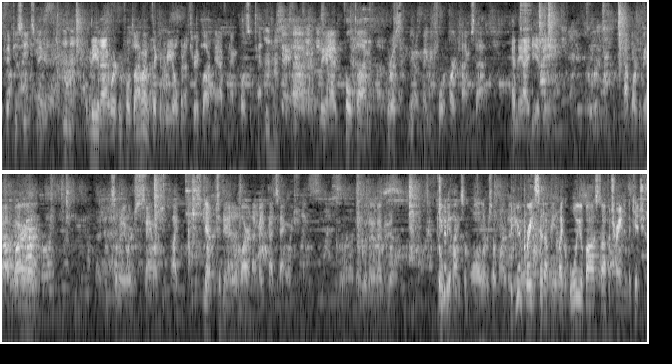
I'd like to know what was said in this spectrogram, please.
50 seats maybe. Mm-hmm. Lee and I working full time. I'm thinking we'd open at three o'clock in the afternoon, close at 10 Mm-hmm. Uh, Lee and I full time. The rest, you know, maybe four part time staff. And the idea being, I'm working behind the bar. Somebody orders a sandwich. I just jump Yeah. to the end of the bar and I make that sandwich without having to go behind some wall or somewhere. But you have great setup here. Like all your bar staff are trained in the kitchen.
